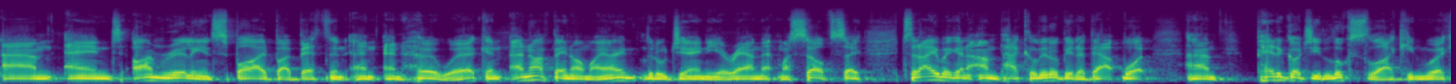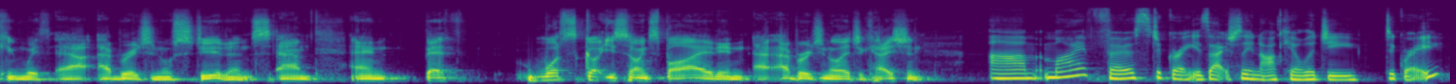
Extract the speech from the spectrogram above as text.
Um, and I'm really inspired by Beth and, and, and her work, and, and I've been on my own little journey around that myself. So today we're going to unpack a little bit about what um, pedagogy looks like in working with our Aboriginal students. Um, and Beth, what's got you so inspired in uh, Aboriginal education? Um, my first degree is actually an archaeology degree,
